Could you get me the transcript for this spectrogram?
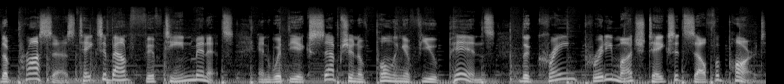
The process takes about 15 minutes, and with the exception of pulling a few pins, the crane pretty much takes itself apart.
